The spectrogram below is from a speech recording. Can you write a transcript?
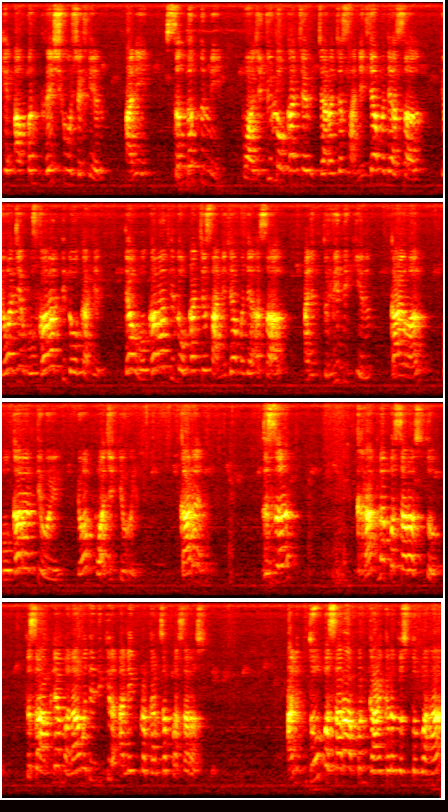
की आपण फ्रेश होऊ शकेल. आणि सतत तुम्ही पॉझिटिव्ह लोकांच्या विचाराच्या सानिध्यामध्ये असाल किंवा जे होकारार्थी लोक आहेत त्या होकारार्थी लोकांच्या सानिध्यामध्ये असाल आणि तुम्ही देखील काय व्हाल? होकारार्थी होईल किंवा पॉझिटिव्ह होईल. कारण जसं घरातला पसारा असतो तसं आपल्या मनामध्ये देखील अनेक प्रकारचा पसारा असतो. आणि तो पसारा आपण काय करत असतो पहा?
